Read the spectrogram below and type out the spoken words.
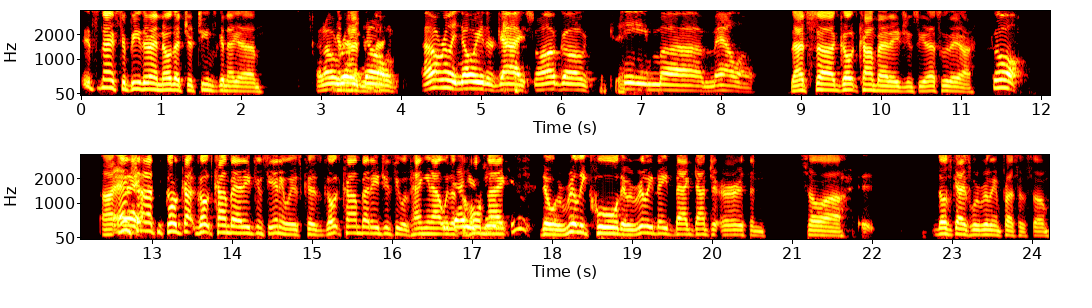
it's nice to be there and know that your team's gonna uh, I don't Good really having you back. know. I don't really know either guy, so I'll go Okay. Team uh, Mallow. that's uh Goat Combat Agency. That's who they are. Cool. Uh, and Alright. shout out to Goat, Goat Combat Agency, anyways, because Goat Combat Agency was hanging out with us the whole night. too? they were really cool. They were really laid back, down to earth, and so uh it- those guys were really impressive. So,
